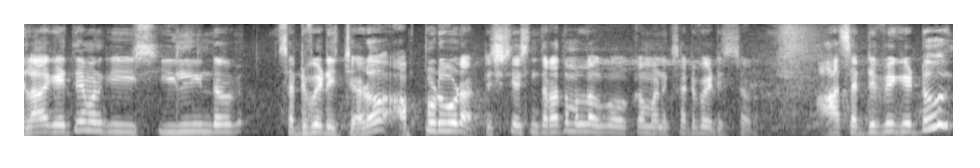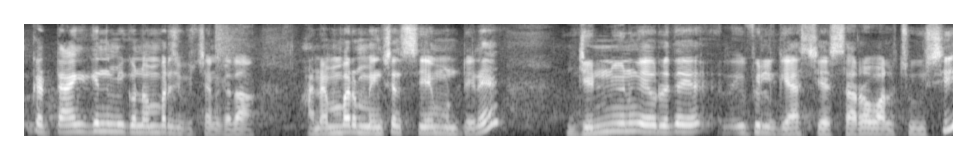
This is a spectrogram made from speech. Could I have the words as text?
ఎలాగైతే మనకి ఈ సిలిండర్ సర్టిఫికేట్ ఇచ్చాడో అప్పుడు కూడా టెస్ట్ చేసిన తర్వాత మళ్ళీ ఒక మనకి సర్టిఫికేట్ ఇస్తాడు. ఆ సర్టిఫికేట్ ఇక్కడ ట్యాంక్ కింద మీకు నెంబర్ చూపించాను కదా. ఆ నెంబర్ మెన్షన్ సేమ్ ఉంటేనే జెన్యున్గా ఎవరైతే రీఫిల్ గ్యాస్ చేస్తారో వాళ్ళు చూసి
